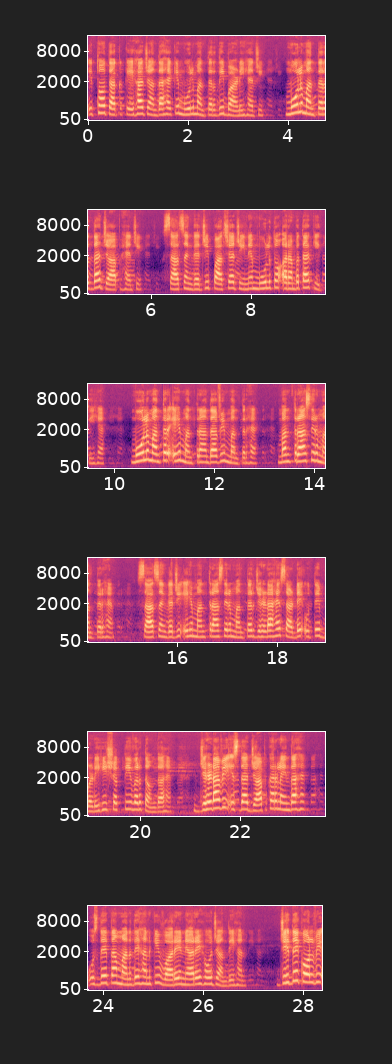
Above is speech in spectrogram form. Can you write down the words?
ਇਥੋਂ ਤੱਕ ਕਿਹਾ ਜਾਂਦਾ ਹੈ ਕਿ ਮੂਲ ਮੰਤਰ ਦੀ ਬਾਣੀ ਹੈ ਜੀ। ਮੂਲ ਮੰਤਰ ਦਾ ਜਾਪ ਹੈ ਜੀ। ਸਾਧ ਸੰਗਤ ਜੀ, ਪਾਤਸ਼ਾਹ ਜੀ ਨੇ ਮੂਲ ਤੋਂ ਆਰੰਭਤਾ ਕੀਤੀ ਹੈ। ਮੂਲ ਮੰਤਰ ਇਹ ਮੰਤਰਾਂ ਦਾ ਵੀ ਮੰਤਰ ਹੈ। ਮੰਤਰਾਂ ਸਿਰ ਮੰਤਰ ਹੈ। ਸਾਧ ਸੰਗਤ ਜੀ, ਇਹ ਮੰਤਰਾਂ ਸਿਰ ਮੰਤਰ ਜਿਹੜਾ ਹੈ, ਸਾਡੇ ਉੱਤੇ ਬੜੀ ਹੀ ਸ਼ਕਤੀ ਵਰਤਾਉਂਦਾ ਹੈ। ਜਿਹੜਾ ਵੀ ਇਸ ਦਾ ਜਾਪ ਕਰ ਲੈਂਦਾ ਹੈ ਉਸ ਦੇ ਤਾਂ ਮੰਨਦੇ ਹਨ ਕਿ ਵਾਰੇ ਨਿਆਰੇ ਹੋ ਜਾਂਦੇ ਹਨ। ਜਿਹਦੇ ਕੋਲ ਵੀ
